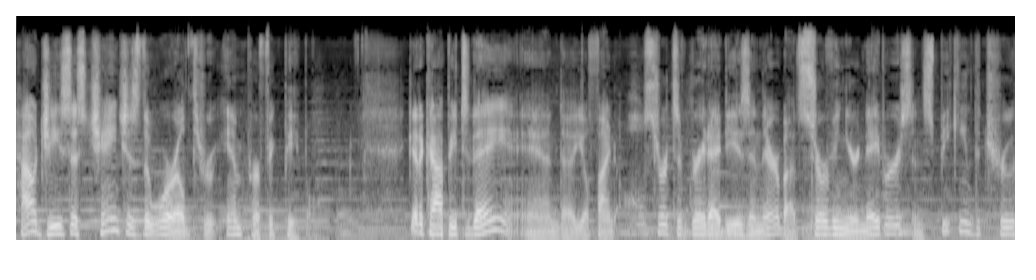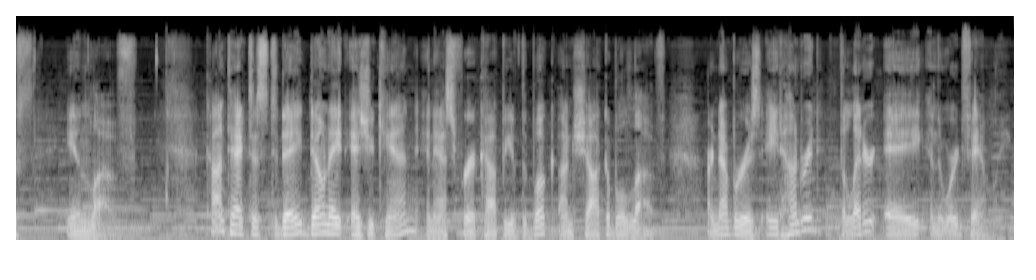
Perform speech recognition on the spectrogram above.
how Jesus Changes the World Through Imperfect People. Get a copy today, and uh, you'll find all sorts of great ideas in there about serving your neighbors and speaking the truth in love. Contact us today, donate as you can, and ask for a copy of the book Unshockable Love. Our number is 800, the letter A, and the word family.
